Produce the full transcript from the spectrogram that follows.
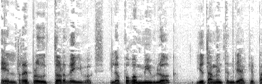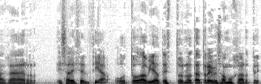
el reproductor de Evox y lo pongo en mi blog, ¿yo también tendría que pagar esa licencia o todavía esto no te atreves a mojarte?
